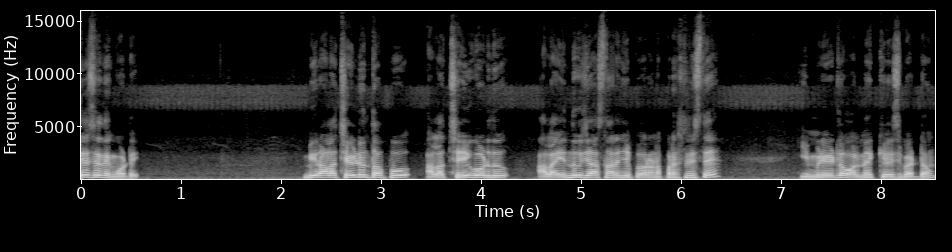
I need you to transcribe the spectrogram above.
చేసేది ఇంకోటి. మీరు అలా చేయడం తప్పు అలా చేయకూడదు అలా ఎందుకు చేస్తున్నారని చెప్పి ఎవరైనా ప్రశ్నిస్తే ఇమ్మీడియట్గా వాళ్ళ మీద కేసు పెట్టడం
